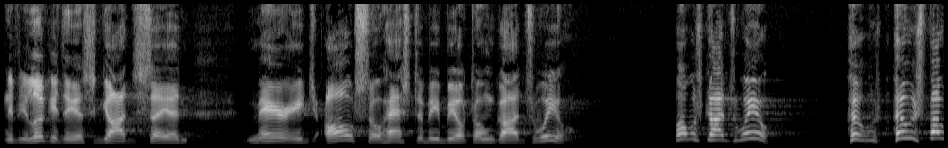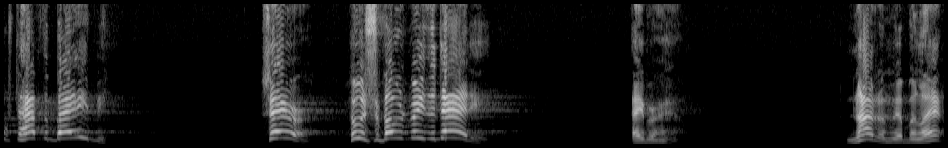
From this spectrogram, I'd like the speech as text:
if you look at this, God said marriage also has to be built on God's will. What was God's will? Who, who was supposed to have the baby? Sarah. Who was supposed to be the daddy? Abraham. Not Abimelech.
